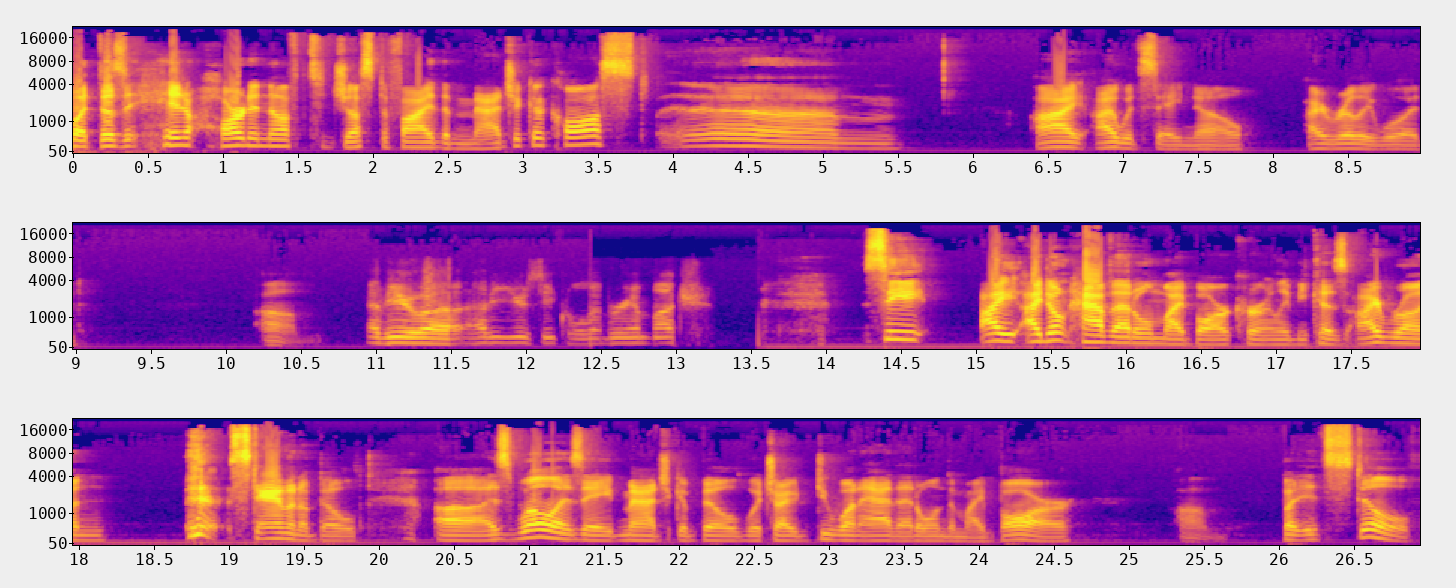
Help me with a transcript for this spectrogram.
But does it hit hard enough to justify the magicka cost? Um, I I would say no. I really would. Um, have you uh, have you used Equilibrium much? See, I I don't have that on my bar currently because I run stamina build uh, as well as a magicka build, which I do want to add that onto my bar. Um, but it's still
